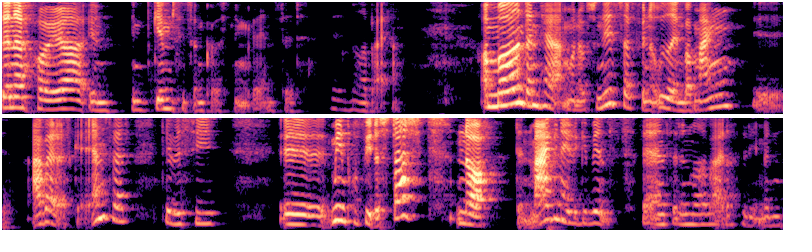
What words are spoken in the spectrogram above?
den er højere end en gennemsnitsomkostning ved at ansætte øh, medarbejdere. Og måden den her monopsonist så finder ud af, hvor mange øh, arbejdere skal ansat, det vil sige, Øh, min profit er størst, når den marginale gevinst ved at ansætte en medarbejder, er med den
